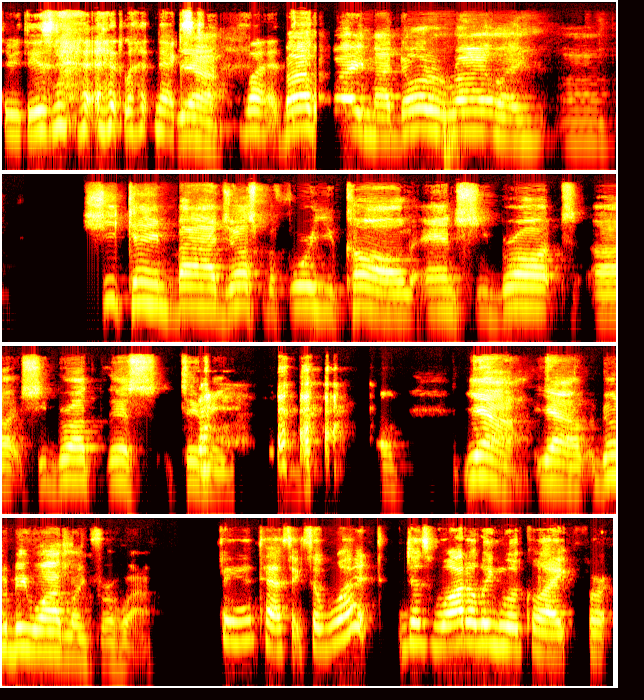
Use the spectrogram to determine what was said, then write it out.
through these next. Yeah. What? By the way, my daughter Riley, um, she came by just before you called, and she brought uh, she brought this to me. yeah, yeah, going to be waddling for a while. Fantastic. So, what does waddling look like for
